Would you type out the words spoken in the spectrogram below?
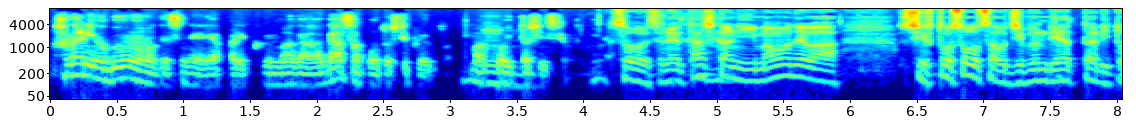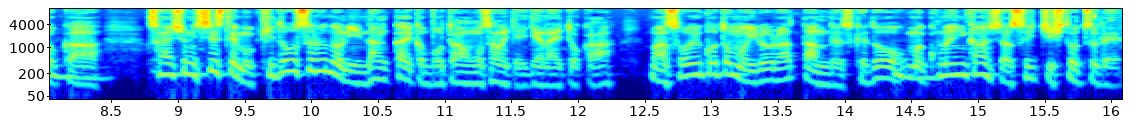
あ、かなりの部分をですね、やっぱり車側がサポートしてくれると。まあ、こういったシステム、うん、そうですね。確かに今まではシフト操作を自分でやったりとか、うん、最初にシステムを起動するのに何回かボタンを押さなきゃいけないとか、まあ、そういうこともいろいろあったんですけど、まあ、これに関してはスイッチ一つで、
